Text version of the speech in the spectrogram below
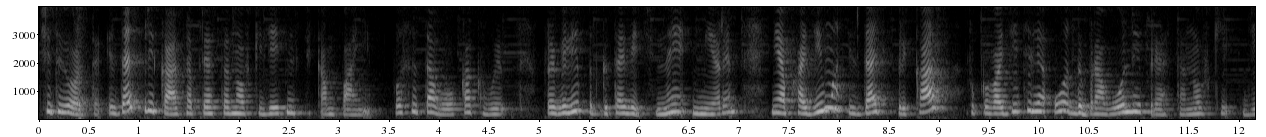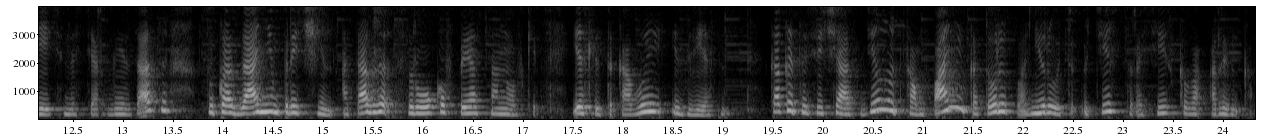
Четвертое. Издать приказ о приостановке деятельности компании. После того, как вы провели подготовительные меры, необходимо издать приказ руководителя о добровольной приостановке деятельности организации с указанием причин, а также сроков приостановки, если таковые известны. Как это сейчас делают компании, которые планируют уйти с российского рынка.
